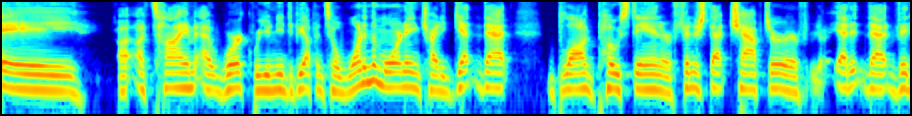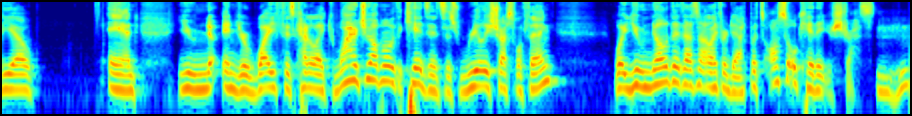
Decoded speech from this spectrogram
a a a time at work where you need to be up until one in the morning, try to get that blog post in or finish that chapter or edit that video. And you know, and your wife is kind of like, why aren't you helping with the kids? And it's this really stressful thing. Well, you know that that's not life or death, but it's also okay that you're stressed Mm-hmm.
